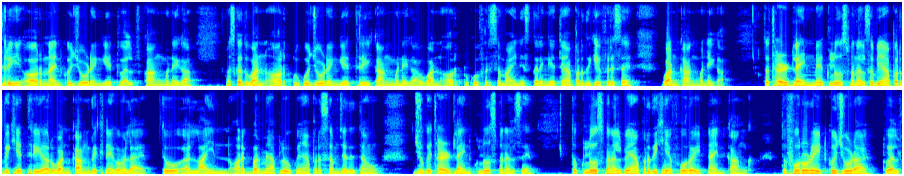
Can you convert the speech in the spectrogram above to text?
थ्री और नाइन को जोड़ेंगे ट्वेल्व का अंक बनेगा। उसके बाद वन और टू को जोड़ेंगे, थ्री का अंक बनेगा। वन और टू को फिर से माइनस करेंगे तो यहाँ पर देखिए फिर से वन का अंक बनेगा। तो थर्ड लाइन में क्लोज पैनल से भी यहाँ पर देखिए थ्री और वन का अंक देखने को मिला है। तो लाइन और एक बार मैं आप लोगों को यहाँ पर समझा देता हूँ, जो कि थर्ड लाइन क्लोज पैनल से। तो क्लोज पैनल पे यहाँ पर देखिए फोर एट नाइन का अंक। तो फोर और एट को जोड़ा ट्वेल्व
